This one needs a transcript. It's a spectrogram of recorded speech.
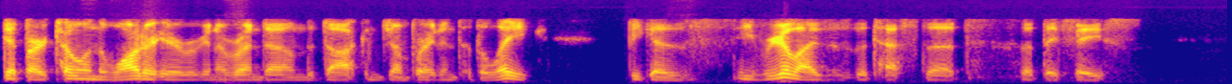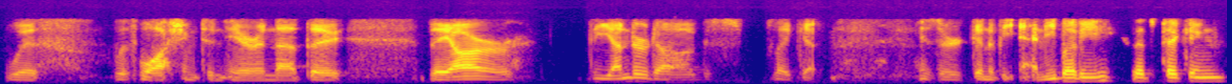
dip our toe in the water here. We're going to run down the dock and jump right into the lake because he realizes the test that that they face with with Washington here, and that they they are the underdogs, like, is there going to be anybody that's picking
